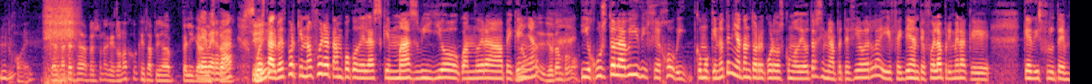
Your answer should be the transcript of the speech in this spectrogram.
Ujú. Joder, es la tercera persona que conozco que es la primera película De que he visto. verdad. ¿Sí? Pues tal vez porque no fuera tampoco de las que más vi yo cuando era pequeña. No, yo tampoco. Y justo la vi y dije, jo, vi- como que no tenía tantos recuerdos como de otras y me apeteció verla y efectivamente fue la primera que, que disfruté.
